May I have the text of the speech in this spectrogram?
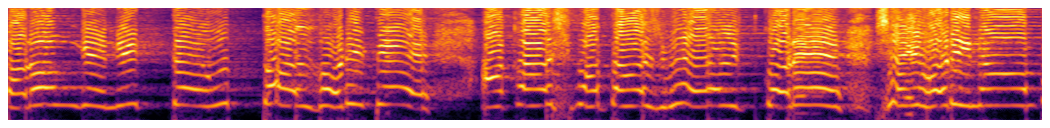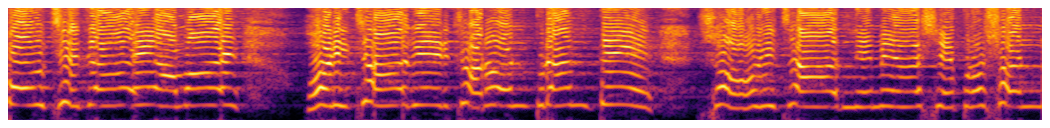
তরঙ্গে নৃত্যে উত্তল ধরিতে আকাশ বাতাস ভেল করে সেই হরিনাম পৌঁছে যায় আমার হরিচাঁদের চরণ প্রান্তে। হরিচাঁদ নেমে আসে প্রসন্ন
